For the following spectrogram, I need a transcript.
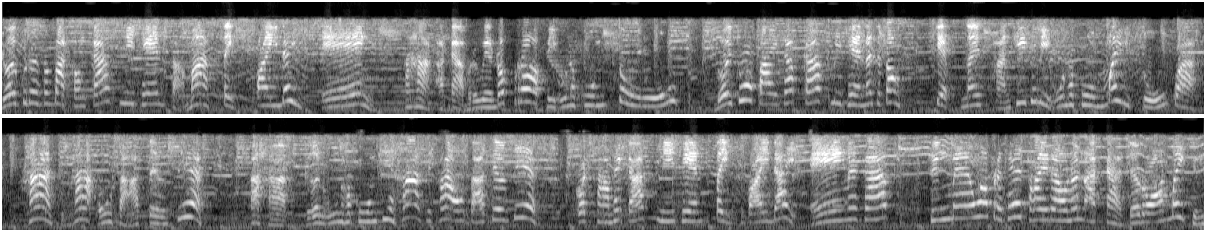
โดยคุณสมบัติของก๊าซมีเทนสามารถติดไฟได้เอง ถ้าหากอากาศบริเวณรอบๆมีอุณหภูมิสูง โดยทั่วไปครับก๊าซมีเทนนั้นจะต้องเก็บในสถานที่ที่มีอุณหภูมิไม่สูงกว่า 55 องศาเซลเซียส ถ้าหากเกินอุณหภูมิที่ 55 องศาเซลเซียส ก็จะทำให้ก๊าซมีเทนติดไฟได้เองนะครับ ถึงแม้ว่าประเทศไทยเรานั้นอากาศจะร้อนไม่ถึง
